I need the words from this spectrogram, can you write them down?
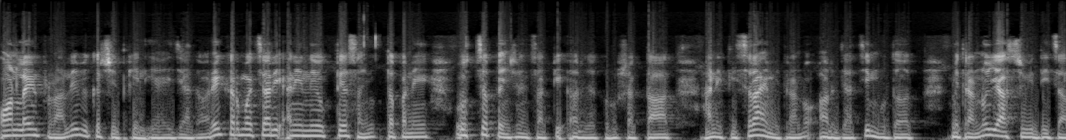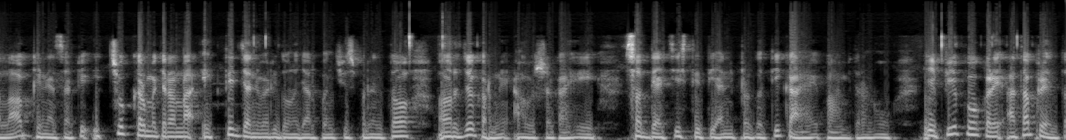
ऑनलाईन प्रणाली विकसित केली आहे ज्याद्वारे कर्मचारी आणि नियुक्ते संयुक्तपणे उच्च पेन्शनसाठी अर्ज करू शकतात. आणि तिसरा आहे मित्रांनो अर्जाची मुदत. मित्रांनो या सुविधेचा लाभ घेण्यासाठी इच्छुक कर्मचाऱ्यांना एकतीस जानेवारी दोन हजार पंचवीसपर्यंत अर्ज करणे आवश्यक आहे. सध्याची स्थिती आणि प्रगती काय आहे पहा मित्रांनो. एपीएफओ कडे आतापर्यंत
